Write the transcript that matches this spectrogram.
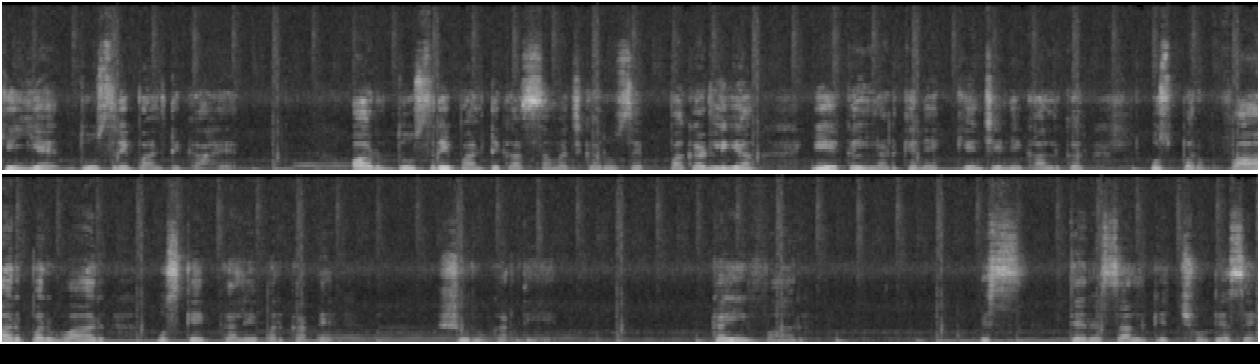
कि यह दूसरी पार्टी का है और दूसरी पार्टी का समझकर उसे पकड़ लिया। एक लड़के ने कैंची निकालकर उस पर वार पर वार उसके गले पर करने शुरू कर दिए। कई बार इस तेरह साल के छोटे से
